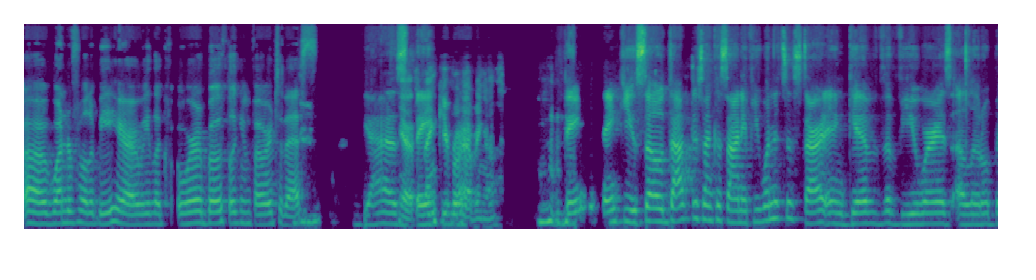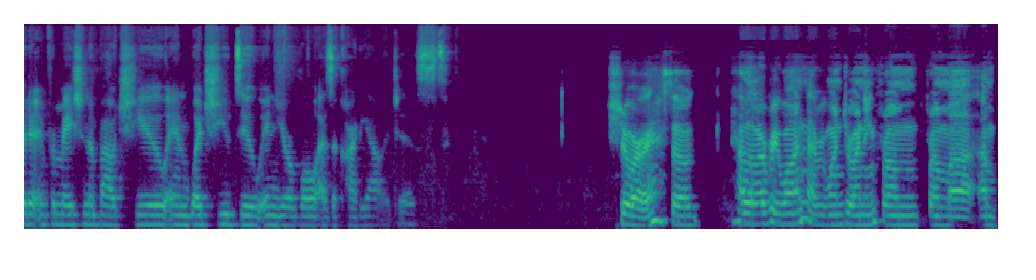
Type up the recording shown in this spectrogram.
uh, wonderful to be here. We look we're both looking forward to this. Yes, yes thank, thank you for having us. thank you, thank you. So, Dr. Sankasani, if you wanted to start and give the viewers a little bit of information about you and what you do in your role as a cardiologist. Sure. So hello everyone everyone joining from from uh, i'm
